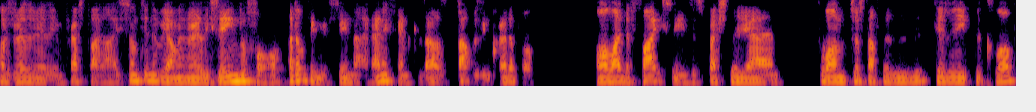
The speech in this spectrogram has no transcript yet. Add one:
I was really, really impressed by that. It's something that we haven't really seen before. I don't think we've seen that in anything because that was that was incredible. Or like the fight scenes, especially um, the one just after they leave the club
